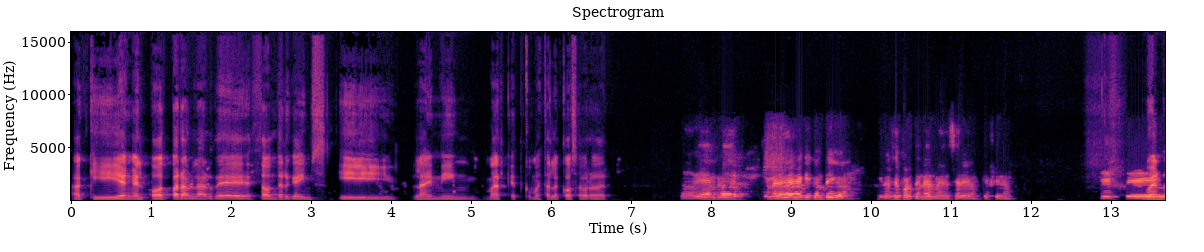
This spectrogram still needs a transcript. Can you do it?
aquí en el pod para hablar de Thunder Games y Lightning Market. ¿Cómo está la cosa, brother? Todo bien, brother. Primera vez aquí contigo. Gracias por tenerme, en serio, qué fino. Este, bueno,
